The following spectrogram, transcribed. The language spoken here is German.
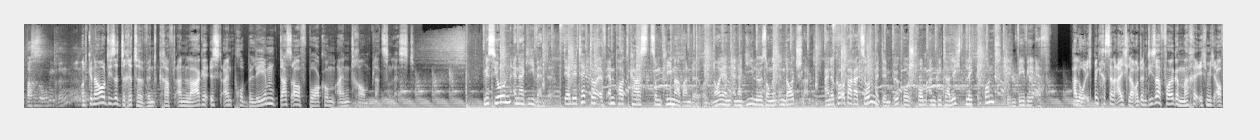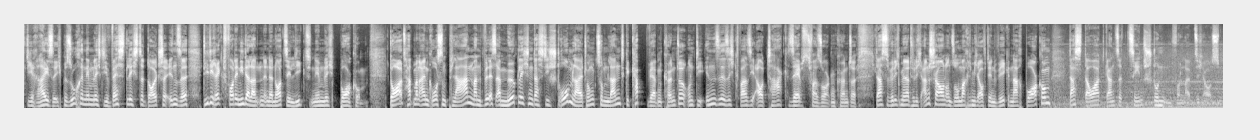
Was ist oben drin? Und genau diese dritte Windkraftanlage ist ein Problem, das auf Borkum einen Traum platzen lässt. Mission Energiewende, der Detektor FM Podcast zum Klimawandel und neuen Energielösungen in Deutschland. Eine Kooperation mit dem Ökostromanbieter Lichtblick und dem WWF. Hallo, ich bin Christian Eichler und in dieser Folge mache ich mich auf die Reise. Ich besuche nämlich die westlichste deutsche Insel, die direkt vor den Niederlanden in der Nordsee liegt, nämlich Borkum. Dort hat man einen großen Plan. Man will es ermöglichen, dass die Stromleitung zum Land gekappt werden könnte und die Insel sich quasi autark selbst versorgen könnte. Das will ich mir natürlich anschauen und so mache ich mich auf den Weg nach Borkum. Das dauert ganze zehn Stunden von Leipzig aus.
